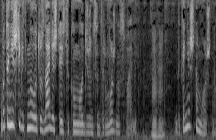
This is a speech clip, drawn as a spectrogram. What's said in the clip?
Вот они шли, говорят, мы вот узнали, что есть такой молодежный центр. Можно с вами? Мгм. Да, конечно, можно.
